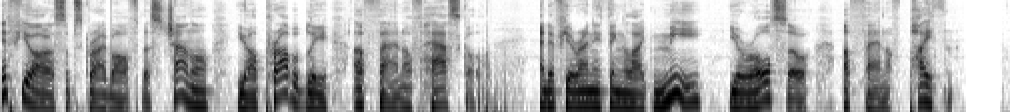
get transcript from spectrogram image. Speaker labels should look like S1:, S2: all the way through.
S1: If you are a subscriber of this channel, you are probably a fan of Haskell. And if you're anything like me, you're also a fan of Python.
